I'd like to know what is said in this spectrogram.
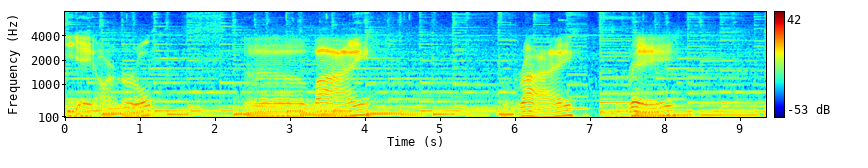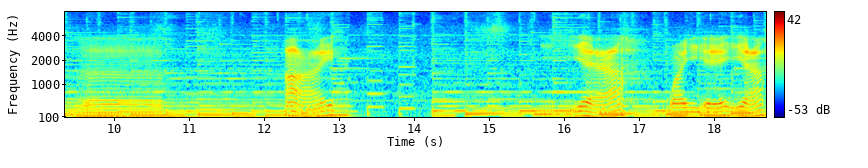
E-A-R, Earl, uh, lie, rye, ray, I. Yeah. Y-E-A, yeah.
